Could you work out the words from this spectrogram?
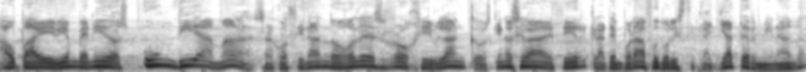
Aupa y bienvenidos un día más a Cocinando Goles Rojiblancos. ¿Quién nos iba a decir que la temporada futbolística ya terminada,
